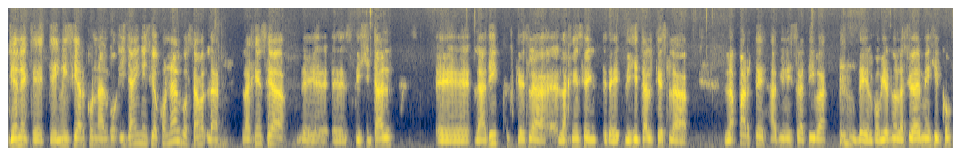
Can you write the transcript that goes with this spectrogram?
tiene que, iniciar con algo y ya inició con algo. Está la, agencia de, digital, eh, la DIT, que es la, la agencia de, digital, que es la, la parte administrativa del gobierno de la Ciudad de México,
